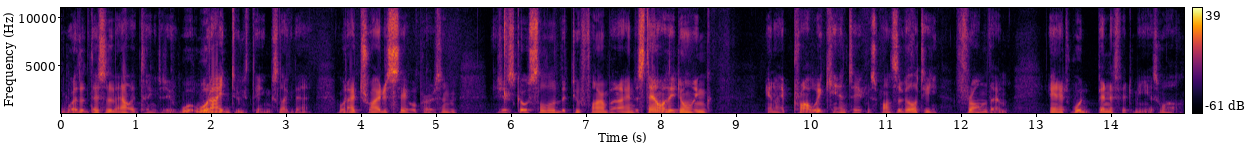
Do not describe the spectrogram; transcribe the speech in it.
Whether this is a valid thing to do. W would I do things like that? Would I try to save a person that just goes a little bit too far, but I understand what they're doing, and I probably can't take responsibility from them, and it would benefit me as well.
